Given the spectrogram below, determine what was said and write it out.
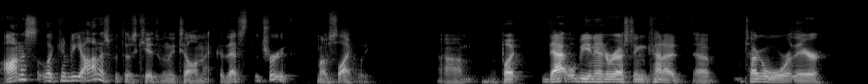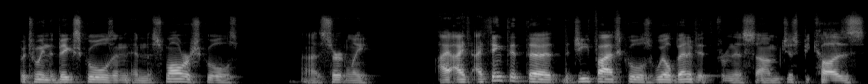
honest like can be honest with those kids when they tell them that because that's the truth most likely. Um, but that will be an interesting kind of uh, tug of war there between the big schools and, and the smaller schools. Uh, certainly, I, I, I, think that the, the G5 schools will benefit from this some just because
